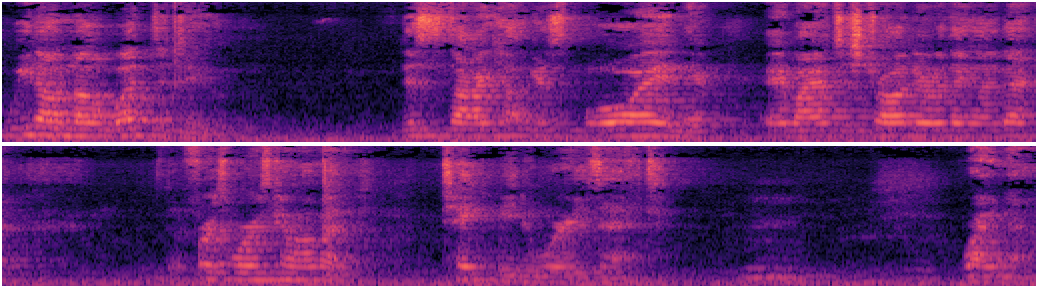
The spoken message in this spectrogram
we don't know what to do. This is our youngest boy and they're everybody's distraught and everything like that. The first words come out, like, take me to where he's at. Mm-hmm. Right now.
